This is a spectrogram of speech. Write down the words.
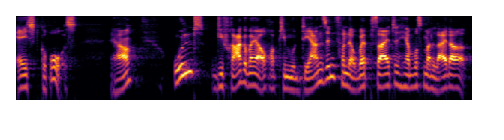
echt groß. Ja. Und die Frage war ja auch, ob die modern sind. Von der Webseite her muss man leider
